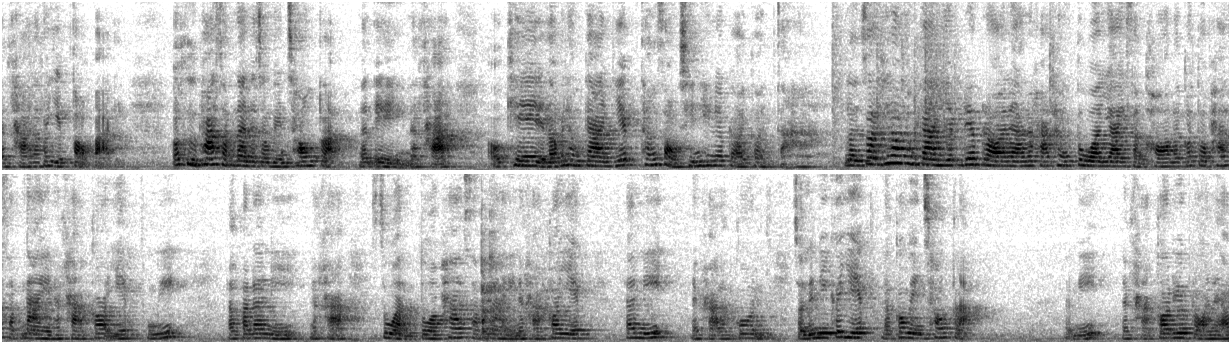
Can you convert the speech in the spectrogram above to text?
นะคะ แล้วก็เย็บต่อไป ก็คือผ้าซับในเราจะเว้นช่องกลับนั่นเองนะคะ โอเค เดี๋ยวเราไปทำการเย็บทั้ง 2 ชิ้นให้เรียบร้อยก่อนจ้าหลังจากที่เราทำการเย็บเรียบร้อยแล้วนะคะ ทั้งตัวใยสังเคราะห์แล้วก็ตัวผ้าซับในนะคะ ก็เย็บตรงนี้แล้วก็ด้านนี้นะคะ ส่วนตัวผ้าซับในนะคะ ก็เย็บด้านนี้นะคะแล้วก้น ส่วนด้านนี้ก็เย็บแล้วก็เว้นช่องกลับแบบนี้นะคะ ก็เรียบร้อยแล้ว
